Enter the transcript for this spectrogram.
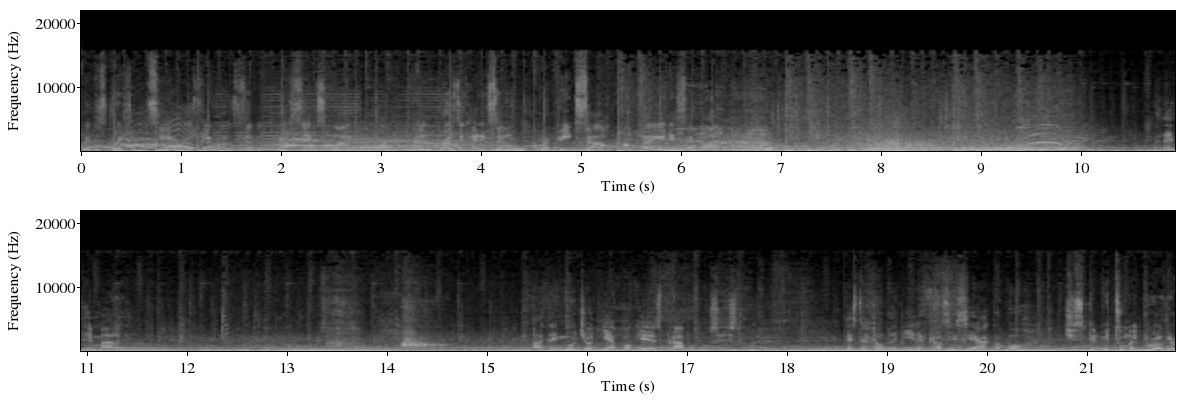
Registration Sierra 073654. And present heading south. Repeat south. On calle de San Pablo. Parece mal. Hace mucho tiempo que esperábamos esto. Esta doble vida casi se acabó. Just get me to my brother.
